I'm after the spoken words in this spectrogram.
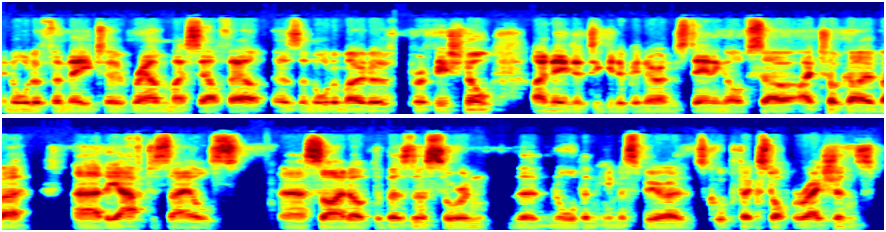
in order for me to round myself out as an automotive professional, I needed to get a better understanding of. So I took over uh, the after sales uh, side of the business, or in the northern hemisphere, it's called fixed operations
